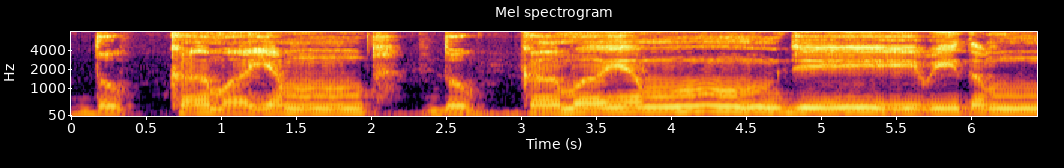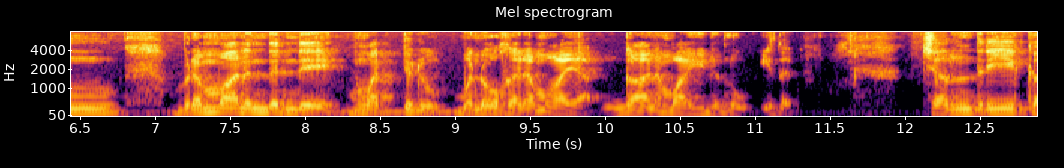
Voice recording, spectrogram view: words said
ദുഃഖമയം ദുഃഖമയം ജീവിതം. ബ്രഹ്മാനന്ദന്റെ മറ്റൊരു മനോഹരമായ ഗാനമായിരുന്നു ഇത്. ചന്ദ്രിക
